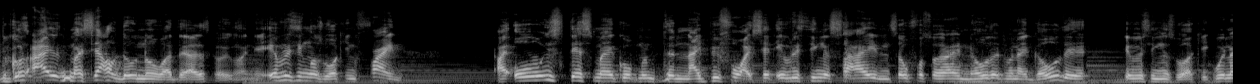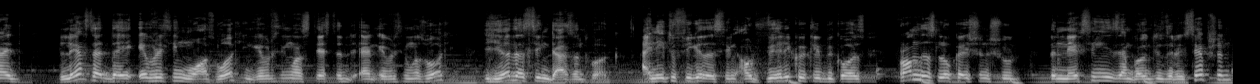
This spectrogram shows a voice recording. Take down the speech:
Because I myself don't know what the hell is going on here. Everything was working fine. I always test my equipment the night before. I set everything aside and so forth so that I know that when I go there, everything is working. When I left that day, everything was working. Everything was tested and everything was working. Here, the thing doesn't work. I need to figure this thing out very quickly because from this location shoot, the next thing is I'm going to the reception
